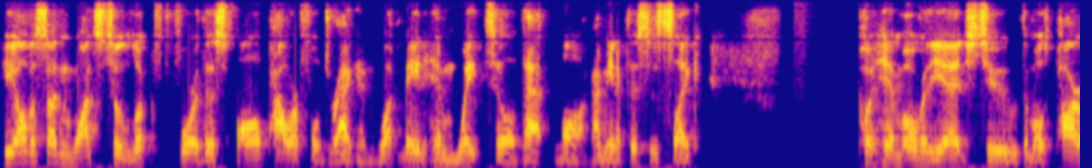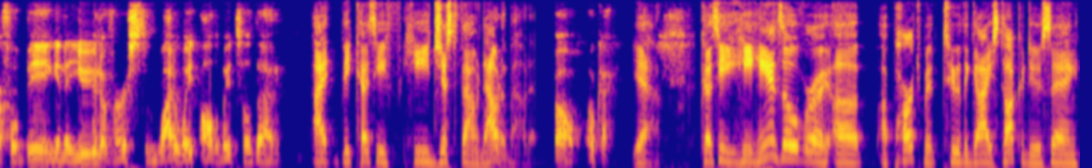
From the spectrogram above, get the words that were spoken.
he all of a sudden wants to look for this all-powerful dragon. What made him wait till that long? I mean, if this is like put him over the edge to the most powerful being in a universe, then why wait all the way till then? I because he he just found out about it. Oh, okay. Yeah, because he he hands over a, a, a parchment to the guy he's talking to, saying,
